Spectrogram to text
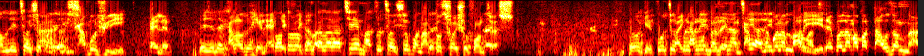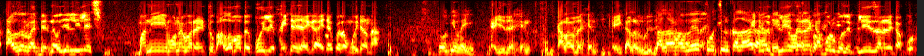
অনলি ছয়শো হ্যাঁ, পঞ্চাশ। কাপড় ফ্রি আইলেন এই যে দেখেন কালার দেখেন, কত রকম কালার। আছে মাত্র ছয়শো মাত্র ছয়শো পঞ্চাশ। ওকে প্রচুর পরিমাণে ডিজাইন আছে আর এটা করলাম আবার থাউজেন্ড না থাউজেন্ড ভাইবেন না ওই যে লিলেজ মানে মনে করেন একটু ভালোভাবে বইলে ফাইটে জায়গা এটা করলাম ওইটা না। ওকে ভাই। এই যে দেখেন কালার দেখেন এই কালার গুলি দেখেন। কালার হবে প্রচুর কালার এটা হলো ব্লেজারের কাপড় বলে ব্লেজারের কাপড়।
